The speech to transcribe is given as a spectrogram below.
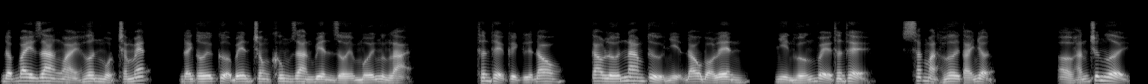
Đập bay ra ngoài hơn 100 mét, đánh tới cửa bên trong không gian biên giới mới ngừng lại. Thân thể kịch liệt đau, cao lớn nam tử nhịn đau bò lên, nhìn hướng về thân thể, sắc mặt hơi tái nhợt. Ở hắn trước người,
